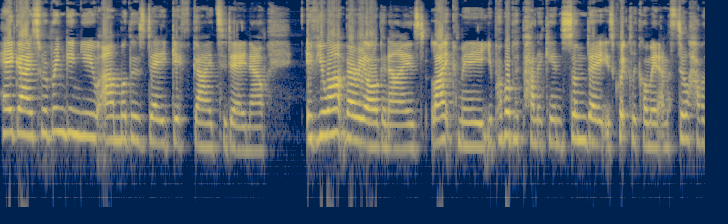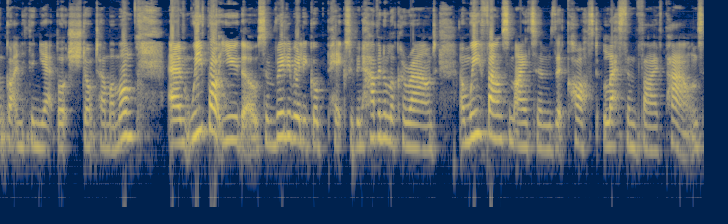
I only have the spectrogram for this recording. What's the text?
Hey guys, we're bringing you our Mother's Day gift guide today. Now, if you aren't very organised, like me, you're probably panicking. Sunday is quickly coming and I still haven't got anything yet, but shh, don't tell my mum. Um, we've brought you, though, some really, really good picks. We've been having a look around and we found some items that cost less than £5.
